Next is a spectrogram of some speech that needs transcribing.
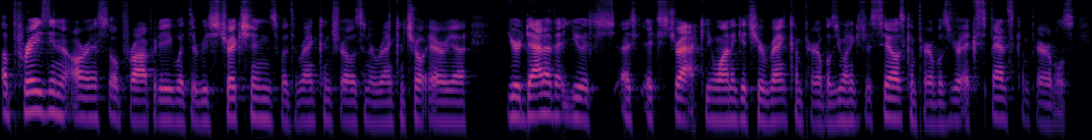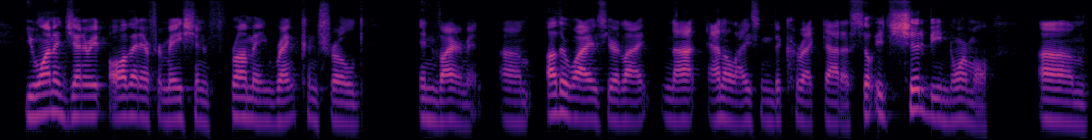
appraising an RSO property with the restrictions, with rent controls in a rent control area, your data that you ex- extract, you want to get your rent comparables, you want to get your sales comparables, your expense comparables. You want to generate all that information from a rent controlled environment. Um, otherwise, you're like not analyzing the correct data. So it should be normal. Um,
